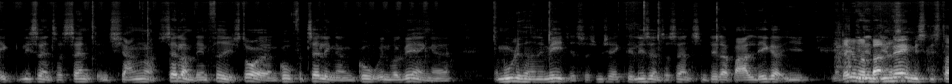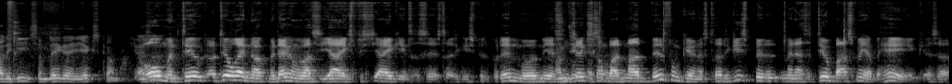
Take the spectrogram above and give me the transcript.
ikke lige så interessant en genre. Selvom det er en fed historie, en god fortælling og en god involvering af, af mulighederne i mediet, så synes jeg ikke, det er lige så interessant som det, der bare ligger i, Men der i den bare, dynamiske strategi, som ligger i XCOM. Altså, jo, men det er jo, og det er jo rigtigt nok, men der kan man bare sige, at jeg er ikke, jeg er ikke interesseret i strategispil på den måde, men jeg synes, det- XCOM altså- var et meget velfungerende strategispil, men altså, det er jo bare smag og behag, ikke? Altså,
